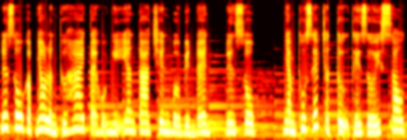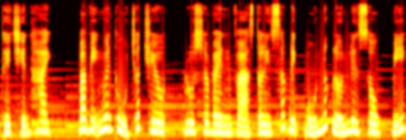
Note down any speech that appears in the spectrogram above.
Liên Xô gặp nhau lần thứ hai tại hội nghị Yalta trên bờ Biển Đen, Liên Xô nhằm thu xếp trật tự thế giới sau Thế chiến II. Ba vị nguyên thủ Churchill, Roosevelt và Stalin xác định bốn nước lớn Liên Xô, Mỹ,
